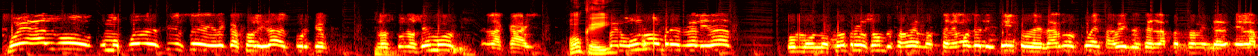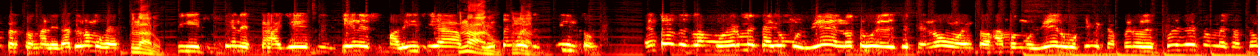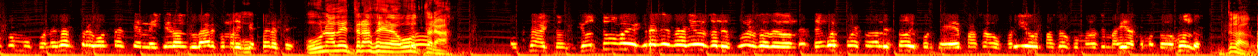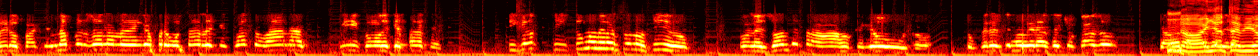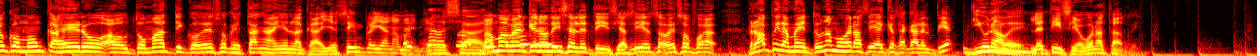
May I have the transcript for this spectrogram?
fue algo, como puede decirse, de casualidad, porque nos conocimos en la calle. Ok. Pero un hombre en realidad, como nosotros los hombres sabemos, tenemos el instinto de darnos cuenta a veces en la personalidad, en la personalidad de una mujer. Claro. Si tienes calle, si tienes malicia, Claro, yo tengo claro. ese instinto. Entonces la mujer me cayó muy bien, no te voy a decir que no, encajamos muy bien, hubo química, pero después de eso me saltó como con esas preguntas que me hicieron dudar, como de que espérate, Una detrás de la otra. Exacto, yo tuve, gracias a Dios, el esfuerzo de donde tengo el puesto donde estoy, porque he pasado frío, he pasado como no se imagina, como todo el mundo. Claro. Pero para que una persona me venga a preguntar de que cuánto ganas y como de que, espérate, si, yo, si tú me hubieras conocido con el son de trabajo que yo uso, ¿tú crees que me hubieras hecho caso? No, ella te vio como un cajero automático de esos que están ahí en la calle, simple y llanamente. Exacto. Vamos a ver qué nos dice Leticia. Sí, eso, eso fue rápidamente. Una mujer así hay que sacar el pie. De una vez. Leticia, buenas tardes.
